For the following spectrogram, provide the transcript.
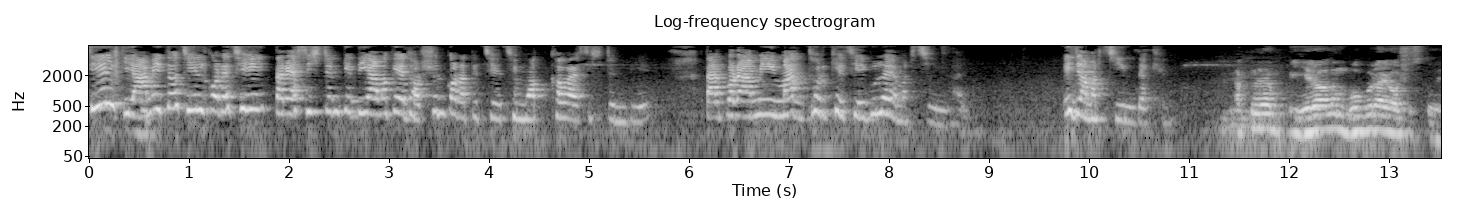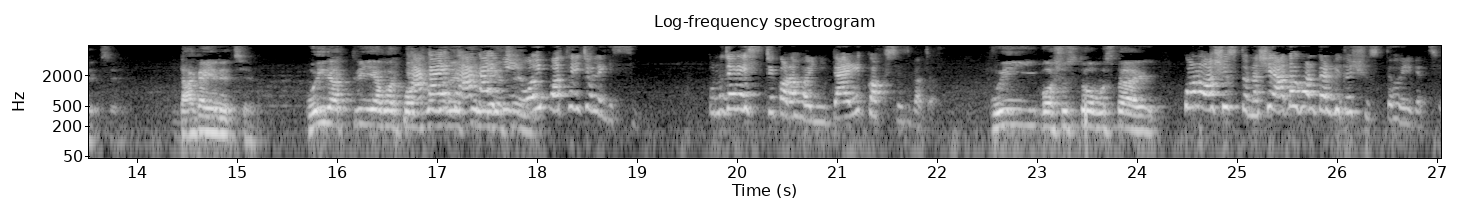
চিল কি? আমি তো চিল করেছি তার অ্যাসিস্ট্যান্টকে দিয়ে আমাকে ধর্ষণ করাতে চেয়েছে মদ খাওয়া অ্যাসিস্ট্যান্ট দিয়ে। তারপরে আমি মারধর খেয়েছি এগুলোই আমার চিল ভাই। এই যে আমার চিল দেখেন। আপনারা হিরো আলম বগুড়ায় অসুস্থ হয়েছে ঢাকায় এনেছে ওই রাত্রি আবার ঢাকায় ঢাকায় ওই পথেই চলে গেছি। কোনো জায়গায় স্টে করা হয়নি ডাইরেক্ট কক্সেস বাজার। ওই অসুস্থ অবস্থায় কোনো অসুস্থ না সে আধা ঘণ্টার ভিতর সুস্থ হয়ে গেছে।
